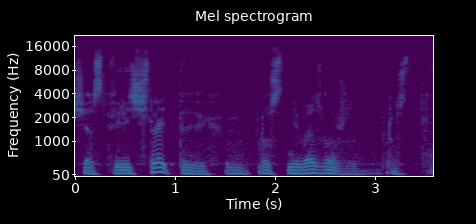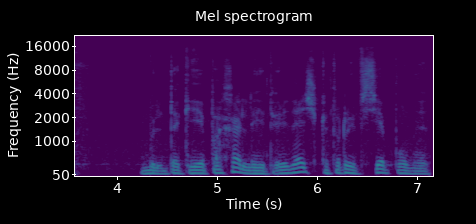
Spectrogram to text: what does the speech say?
сейчас перечислять-то их э, просто невозможно. Просто были такие эпохальные передачи, которые все помнят.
